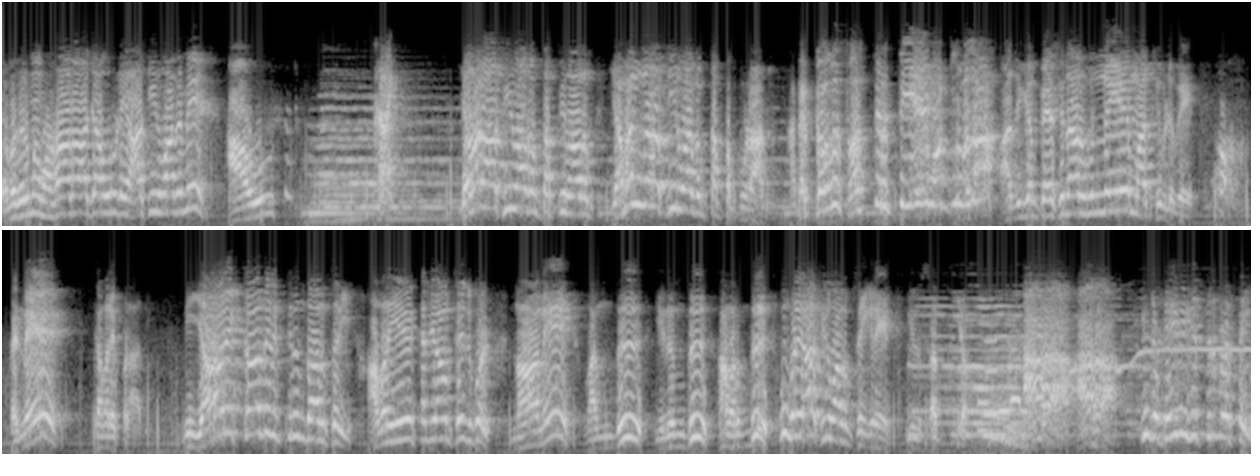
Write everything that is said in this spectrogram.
யமதர்ம மகாராஜா அவருடைய ஆசீர்வாதமே அவுட் கரெக்ட் எவர் ஆசீர்வாதம் தப்பினாலும் எவன் ஆசீர்வாதம் தப்பக்கூடாது? அதற்காக சாஸ்திரத்தையே மாற்றுவதா? அதிகம் பேசினால் உன்னையே மாற்றி விடுவேன் பெண்ணே கவலைப்படாது. நீ யாரை காதலித்திருந்தாலும் சரி அவரையே கல்யாணம் செய்து கொள். நானே வந்து இருந்து அமர்ந்து உங்களை ஆசீர்வாதம் செய்கிறேன். இது சத்தியம். ஆஹா ஆஹா. இந்த தெய்வீக திருமணத்தை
